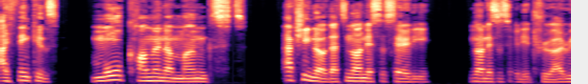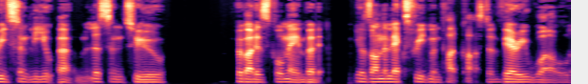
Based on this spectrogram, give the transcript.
I think is more common amongst, actually, no, that's not necessarily, not necessarily true. I recently um, listened to, forgot his full name, but he was on the Lex Fridman podcast, a very well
